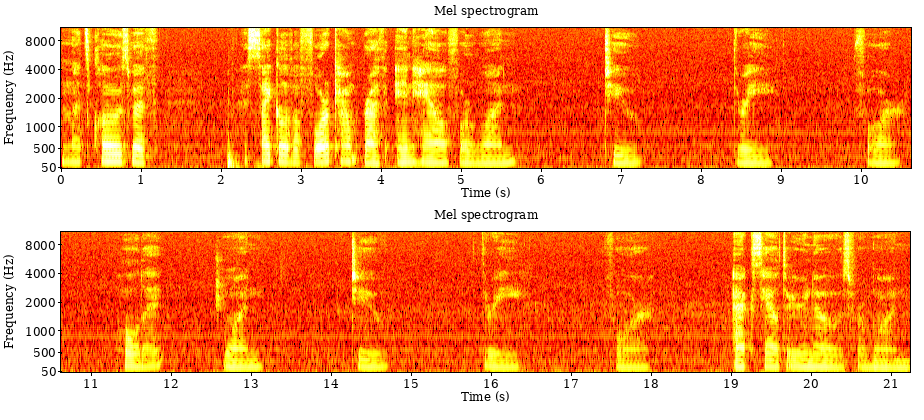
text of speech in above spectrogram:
And let's close with a cycle of a four count breath. Inhale for one, two, three, four. Hold it. One, two, three, four. Exhale through your nose for one,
